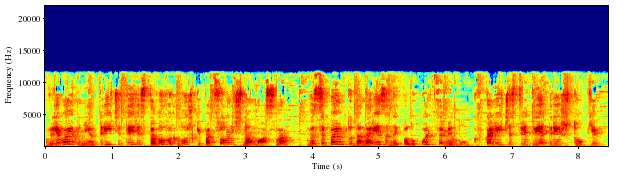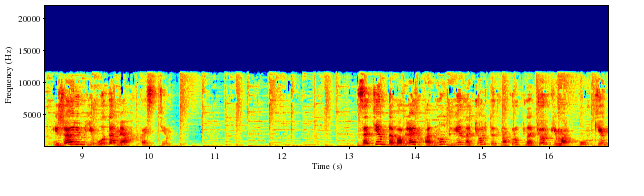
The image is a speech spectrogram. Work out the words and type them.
вливаем в нее 3-4 столовых ложки подсолнечного масла, высыпаем туда нарезанный полукольцами лук в количестве 2-3 штуки и жарим его до мягкости. Затем добавляем 1-2 натертых на крупной терке морковки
